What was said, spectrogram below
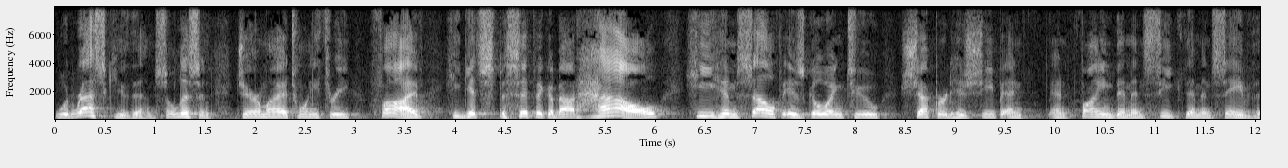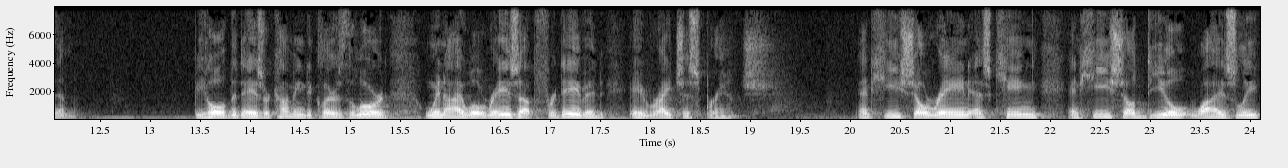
would rescue them. So listen, Jeremiah 23 5, he gets specific about how He Himself is going to shepherd His sheep and, and find them and seek them and save them. Behold, the days are coming, declares the Lord, when I will raise up for David a righteous branch and he shall reign as king, and he shall deal wisely,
